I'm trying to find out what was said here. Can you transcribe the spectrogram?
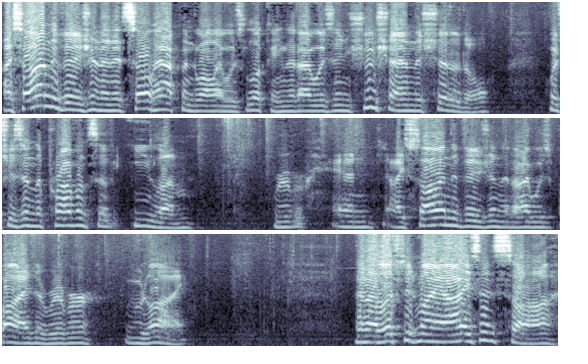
I saw in the vision, and it so happened while I was looking, that I was in Shushan the citadel, which is in the province of Elam, river, and I saw in the vision that I was by the river Ulai. Then I lifted my eyes and saw,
